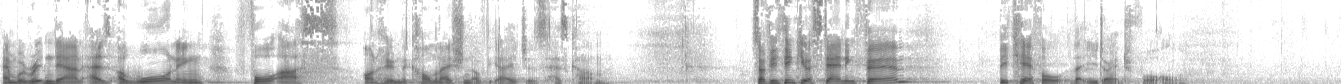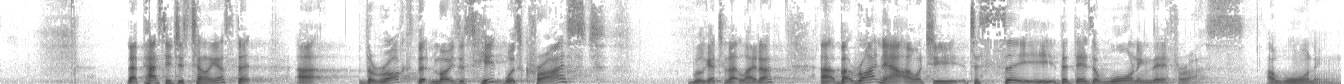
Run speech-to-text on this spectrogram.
and were written down as a warning for us on whom the culmination of the ages has come. So if you think you're standing firm, be careful that you don't fall. That passage is telling us that uh, the rock that Moses hit was Christ. We'll get to that later. Uh, but right now, I want you to see that there's a warning there for us. A warning.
